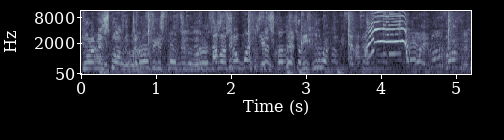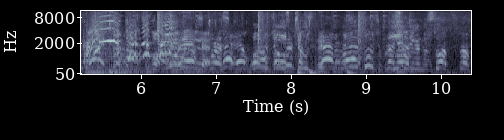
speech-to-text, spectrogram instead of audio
туура мен розыгрыш болчу тамаша коюптур кыйкырма стоп стоп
